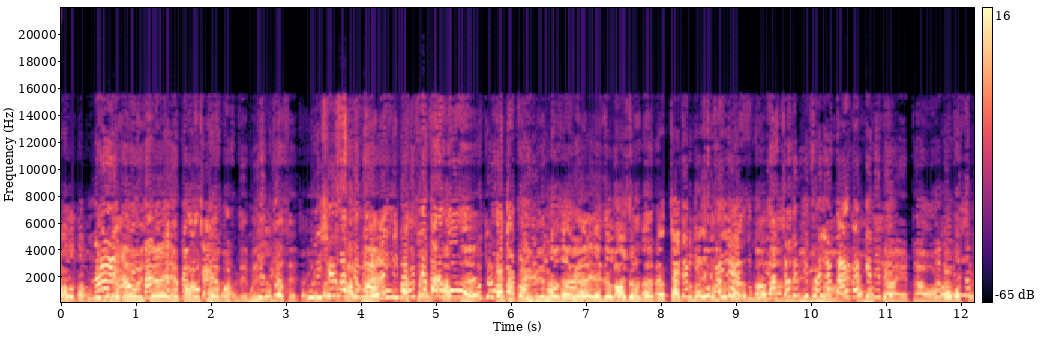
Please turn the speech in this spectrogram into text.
ভালো থাকুক এটা হইছে এ পরক্রিয়া করতে ঠিক আছে? পুলিশের মাধ্যমে আইনি করব। আপনি ও বিভিন্ন আচ্ছা, জায়গায় এই যে। বাচ্চাদের আপনার না, এখান থেকে যাইবেন না। বাচ্চাদের বিভিন্ন সমস্যা এটা অবশ্যই।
